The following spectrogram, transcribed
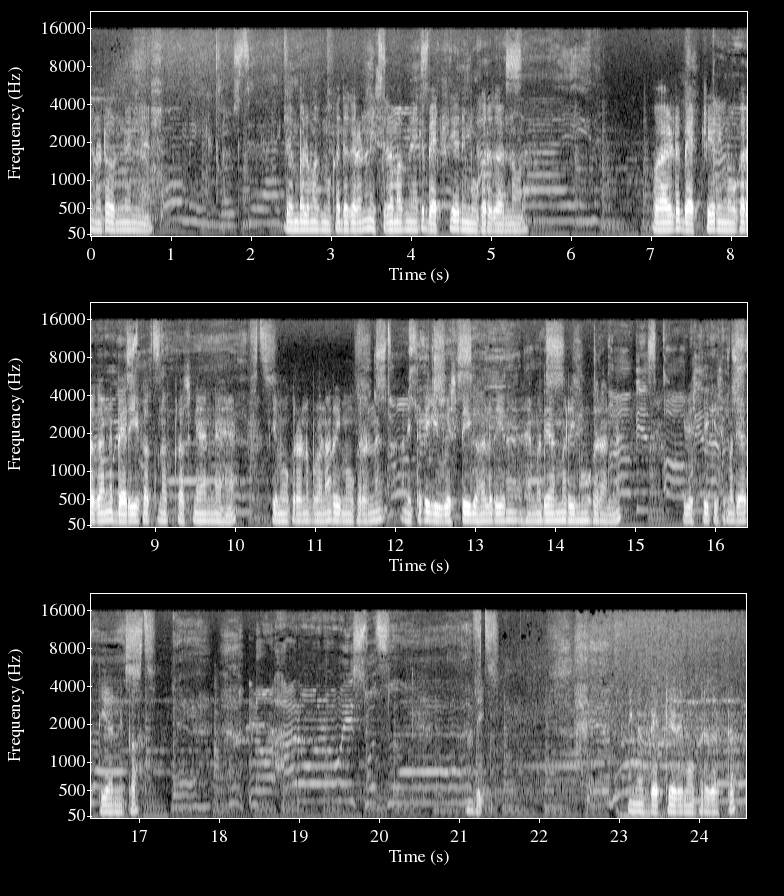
එනට ඔන්න වෙන්න දැම්බලමත් මොකද කරන්න. ඉස්සලමත් මේක බැට්‍රිය රිමූ කරගන්න ඕන. ඔයාලට බැට්‍රිය රිමූ කරගන්න බැරි එකක් වුණත් ප්‍රශ්නයන්න හැ රිමූ කරන්න පුළන රිමූ කරන්න. අනිතක USB ගහල තියෙන හැම දෙයක්ම රිමූ කරන්න. USB කිසිම දෙයක් තියන්න එපා. හරි. එ බැට්‍රිය රිමූ කරගත්තා.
